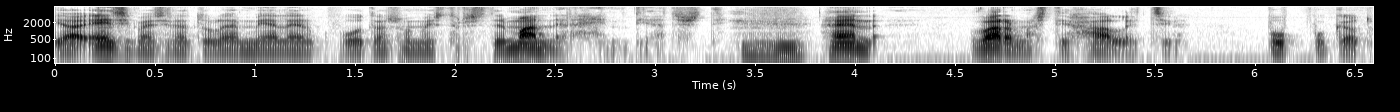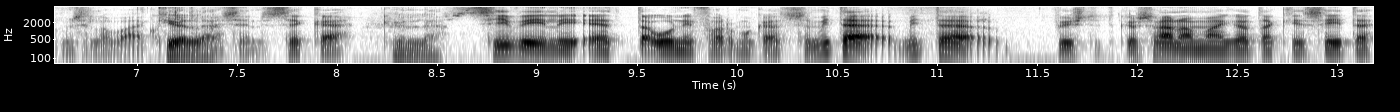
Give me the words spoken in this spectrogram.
ja ensimmäisenä tulee mieleen, kun puhutaan Suomen historiasta, Mannerheim tietysti. Mm-hmm. Hän varmasti hallitsi pukeutumisella vaikuttamisen Kyllä. sekä Kyllä. siviili- että uniformukäytössä. Mitä, mitä pystytkö sanomaan jotakin siitä,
